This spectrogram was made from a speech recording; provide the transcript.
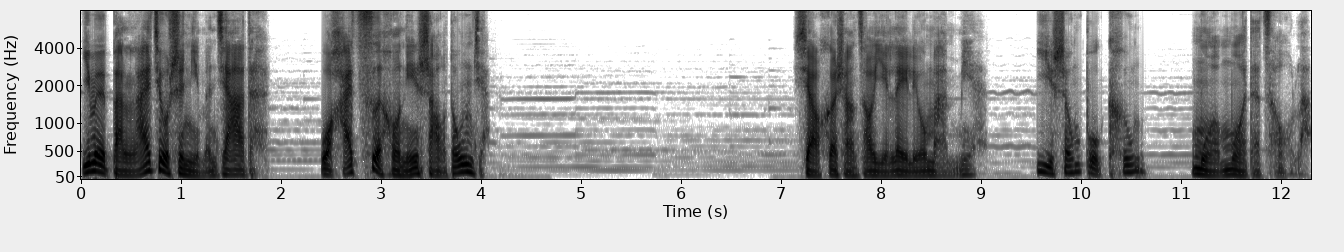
因为本来就是你们家的，我还伺候您少东家。”小和尚早已泪流满面。一声不吭，默默的走了。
